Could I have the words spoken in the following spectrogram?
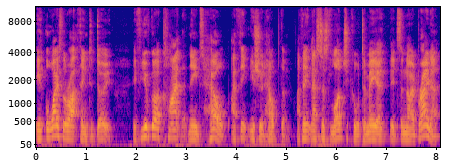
is always the right thing to do if you've got a client that needs help, I think you should help them. I think that's just logical. To me, it's a no brainer.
